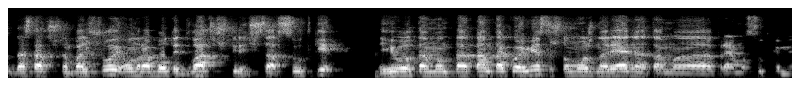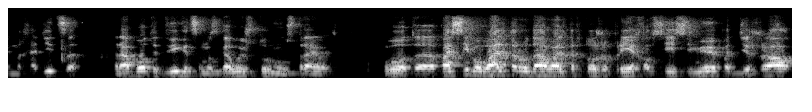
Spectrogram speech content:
достаточно большой, он работает 24 часа в сутки, и вот там, он, там такое место, что можно реально там э, прямо сутками находиться, работать, двигаться, мозговые штурмы устраивать. Вот, э, спасибо Вальтеру, да, Вальтер тоже приехал всей семьей, поддержал,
